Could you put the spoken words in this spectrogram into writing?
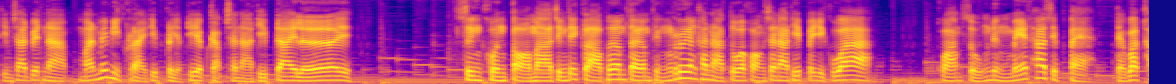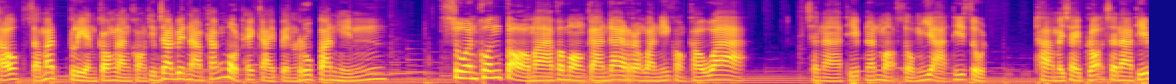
ทีมชาติเวียดนาม มันไม่มีใครที่เปรียบเทียบกับชนาทิพย์ได้เลยซึ่งคนต่อมาจึงได้กล่าวเพิ่มเติมถึงเรื่องขนาดตัวของชนาทิพย์ไปอีกว่า ความสูง1เมตร58 แต่ว่าเขาสามารถเปลี่ยนกองหลังของทีมชาติเวียดนามทั้งหมดให้กลายเป็นรูปปั้นหิน ส่วนคนต่อมาก็มองการได้รางวัลนี้ของเขาว่า ชนาทิพนั้นเหมาะสมอย่างที่สุด ถ้าไม่ใช่เพราะชนาทิพ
